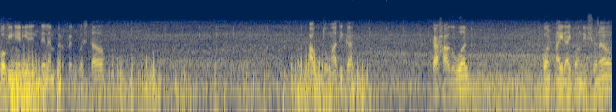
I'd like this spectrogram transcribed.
Cojinería en tela en perfecto estado. Automática. Caja dual con aire acondicionado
